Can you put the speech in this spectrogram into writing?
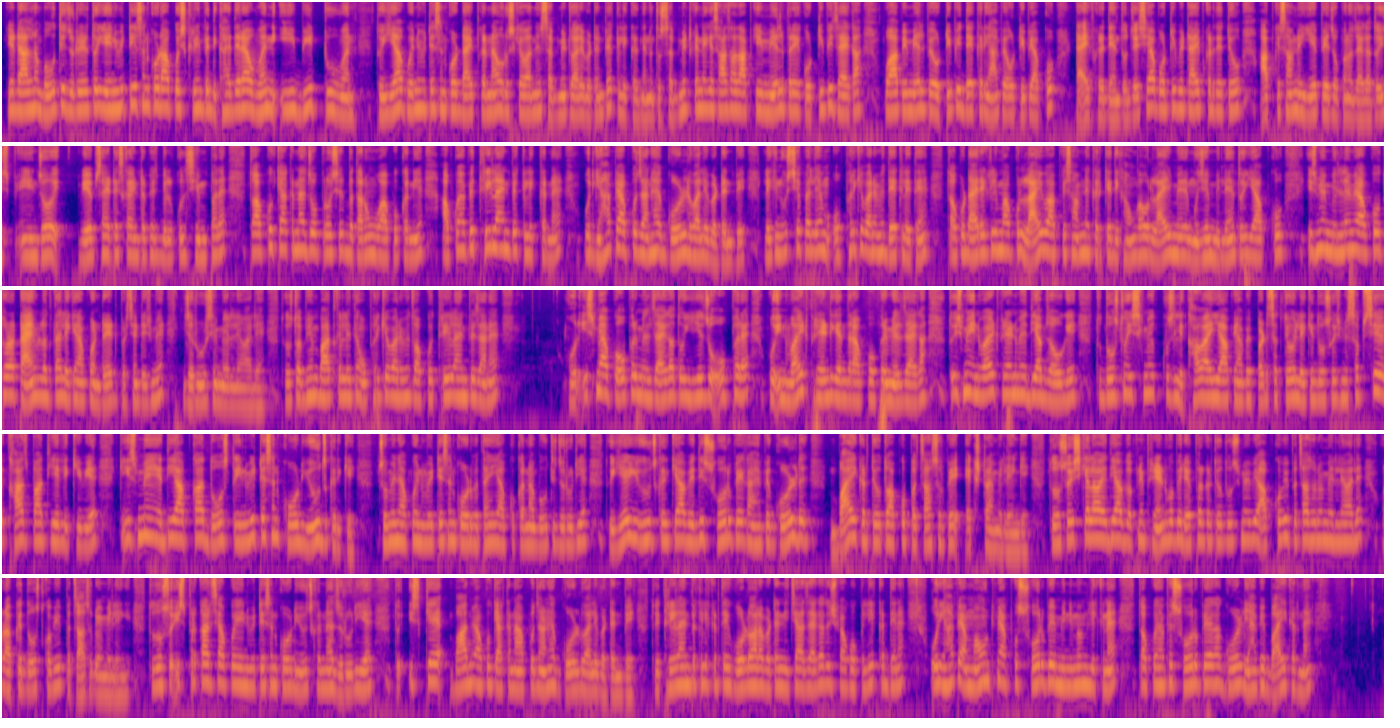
ये डालना बहुत ही ज़रूरी है। तो ये इनविटेशन कोड आपको स्क्रीन पे दिखाई दे रहा है one E B two one तो ये आपको इनविटेशन कोड टाइप करना है और उसके बाद में सबमिट वाले बटन पे क्लिक कर देना। तो सबमिट करने के साथ साथ आपकी ईमेल पर एक ओटीपी जाएगा। वो आप ईमेल पे ओ देकर यहाँ पे ओटीपी आपको टाइप कर दें तो जैसे आप ओटीपी टाइप कर देते हो, आपके सामने ये पेज ओपन हो जाएगा। तो इस जो वेबसाइट है, इसका इंटरफेस बिल्कुल सिंपल है। तो आपको क्या करना है, जो प्रोसेस बता रहा हूँ, वो आपको करनी है। आपको यहाँ पे थ्री लाइन पे क्लिक करना है और यहाँ पे आपको जाना है गोल्ड वाले बटन पे। लेकिन उससे पहले हम ऑफ़र के बारे में देख लेते हैं। तो आपको डायरेक्टली मैं आपको लाइव आपके सामने करके दिखाऊँगा और लाइव मेरे, मुझे मिले हैं तो ये आपको, इसमें मिलने में आपको थोड़ा टाइम लगता है, लेकिन आपको हंड्रेड परसेंट इसमें ज़रूर से मिलने वाले हैं। तो दोस्तों, अभी हम बात कर लेते हैं ऑफ़र के बारे में तो आपको थ्री लाइन पर जाना है। और इसमें आपको ऑफ़र मिल जाएगा। तो ये जो ऑफ़र है, वो इनवाइट फ्रेंड के अंदर आपको ऑफ़र मिल जाएगा। तो इसमें इनवाइट फ्रेंड में यदि आप जाओगे तो दोस्तों इसमें कुछ लिखा हुआ है, ये आप यहाँ पे पढ़ सकते हो। लेकिन दोस्तों इसमें सबसे खास बात ये लिखी हुई है कि इसमें यदि आपका दोस्त इन्विटेशन कोड यूज़ करके, जो मैंने आपको इन्विटेशन कोड बताया ये आपको करना बहुत ही ज़रूरी है। तो ये यूज़ करके आप यदि सौ रुपये का यहाँ पे गोल्ड बाय करते हो तो आपको पचास रुपये एक्स्ट्रा मिलेंगे। तो दोस्तों इसके अलावा यदि आप अपने फ्रेंड को भी रेफर करते हो तो उसमें भी आपको भी पचास रुपये मिलने वाले और आपके दोस्त को भी पचास रुपये मिलेंगे। तो दोस्तों इस प्रकार से आपको इन्विट इन्विटेशन कोड यूज़ करना ज़रूरी है। तो इसके बाद में आपको क्या करना है? आपको जाना है गोल्ड वाले बटन पे। तो ये थ्री लाइन पे क्लिक करते हैं गोल्ड वाला बटन नीचे आ जाएगा तो इस पर आपको क्लिक कर देना है। और यहाँ पे अमाउंट में आपको सौ रुपये मिनिमम लिखना है। तो आपको यहाँ पे सौ रुपये का गोल्ड यहाँ पे बाई करना है।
